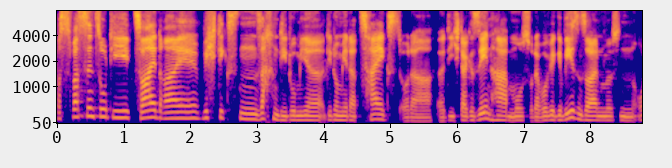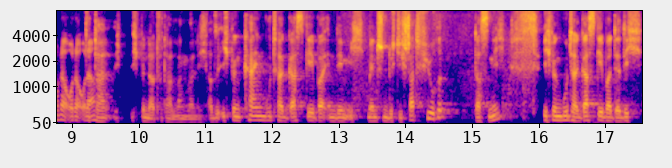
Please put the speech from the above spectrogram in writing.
Was, was sind so die zwei, drei wichtigsten Sachen, die du mir, die du mir da zeigst oder äh, die ich da gesehen haben muss oder wo wir gewesen sein müssen oder oder oder? Total, ich, ich bin da total langweilig. Also ich bin kein guter Gastgeber, indem ich Menschen durch die Stadt führe das nicht. Ich bin ein guter Gastgeber, der dich,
